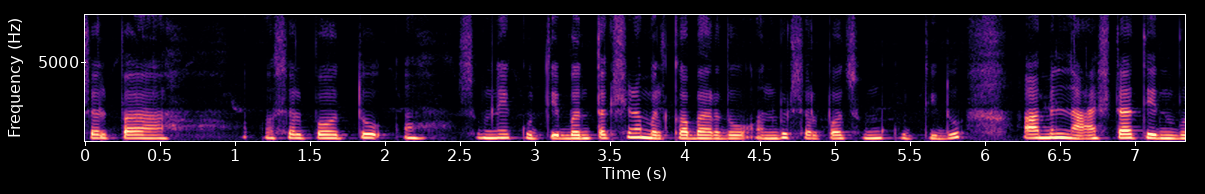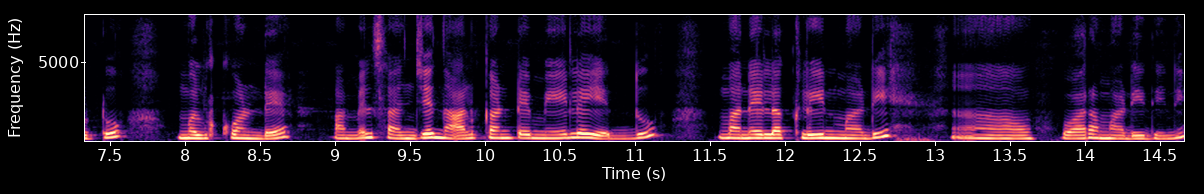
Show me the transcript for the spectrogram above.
ಸ್ವಲ್ಪ ಸ್ವಲ್ಪ ಹೊತ್ತು ಸುಮ್ಮನೆ ಕೂತಿ, ಬಂದ ತಕ್ಷಣ ಮಲ್ಕೋಬಾರ್ದು ಅಂದ್ಬಿಟ್ಟು ಸ್ವಲ್ಪ ಸುಮ್ಮನೆ ಕೂತಿದ್ದು. ಆಮೇಲೆ ನಾಷ್ಟ ತಿಂದ್ಬಿಟ್ಟು ಮಲ್ಕೊಂಡೆ. ಆಮೇಲೆ ಸಂಜೆ ನಾಲ್ಕು ಗಂಟೆ ಮೇಲೆ ಎದ್ದು ಮನೆಯೆಲ್ಲ ಕ್ಲೀನ್ ಮಾಡಿ ವಾರ ಮಾಡಿದ್ದೀನಿ.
